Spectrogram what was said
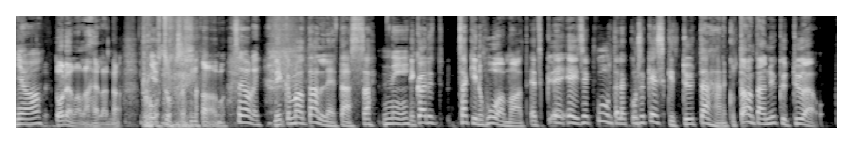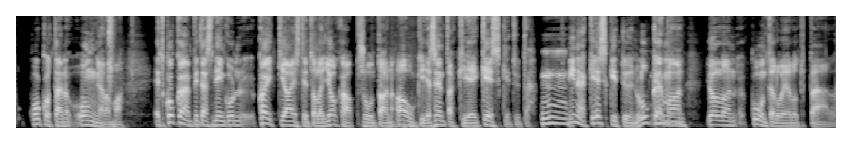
Joo, Todella lähellä na- ruutua se naama. se oli. Niin kun mä oon tälleen tässä, Niin. niin kai nyt säkin huomaat, että ei, ei se kuuntele, kun se keskittyy tähän. Kun tää on tää nykytyö, koko tämän ongelma. Että koko ajan pitäisi niin kuin kaikki aistit olla joka suuntaan auki ja sen takia ei keskitytä. Mm. Minä keskityin lukemaan, mm. jolloin kuuntelu ei ollut päällä.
